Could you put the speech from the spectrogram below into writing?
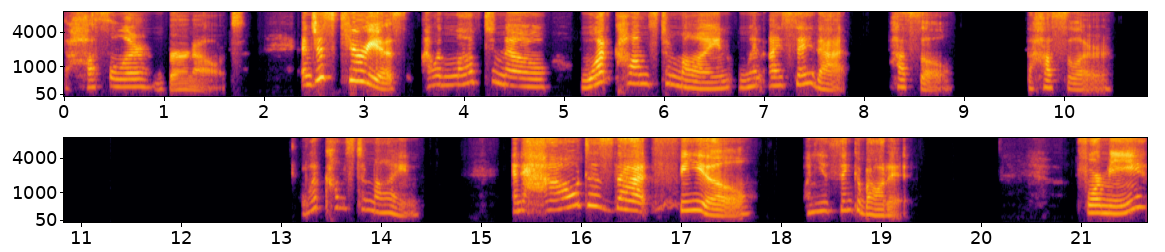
the hustler burnout. And just curious, I would love to know what comes to mind when I say that. Hustle, the hustler. What comes to mind? And how does that feel when you think about it? For me,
